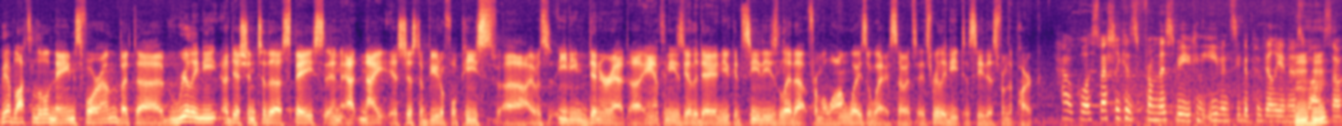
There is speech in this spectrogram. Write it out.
we have lots of little names for them, but uh, really neat addition to the space. And at night, it's just a beautiful piece. Uh, I was eating dinner at uh, Anthony's the other day, and you could see these lit up from a long ways away. So it's, it's really neat to see this from the park. How cool, especially because from this view you can even see the pavilion as mm -hmm. well. So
